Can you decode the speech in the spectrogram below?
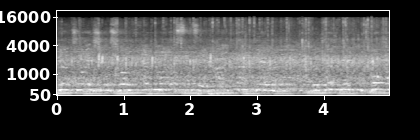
congratulations from everyone in the city. And thank you for drinking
